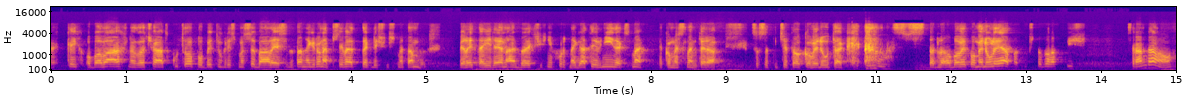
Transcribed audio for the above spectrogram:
jakých obavách na začátku toho pobytu, kdy jsme se báli, jestli to tam někdo nepřived, tak když už jsme tam byli týden a byli všichni furt negativní, tak jsme, jako myslím teda, co se týče toho covidu, tak tato obavy pominuli a pak už to byla spíš sranda, no.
